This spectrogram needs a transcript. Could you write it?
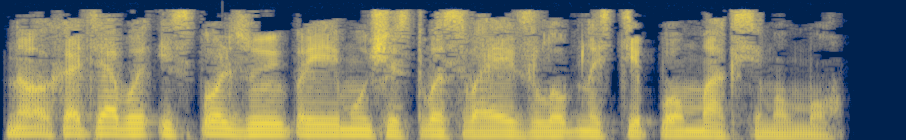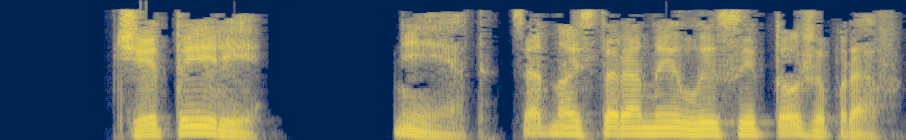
но хотя бы использую преимущество своей злобности по максимуму. Четыре. Нет, с одной стороны Лысый тоже прав.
